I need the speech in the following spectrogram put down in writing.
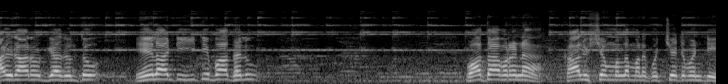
ఆయురారోగ్యాదులతో ఎలాంటి ఈతి బాధలు వాతావరణ కాలుష్యం వల్ల మనకు వచ్చేటువంటి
